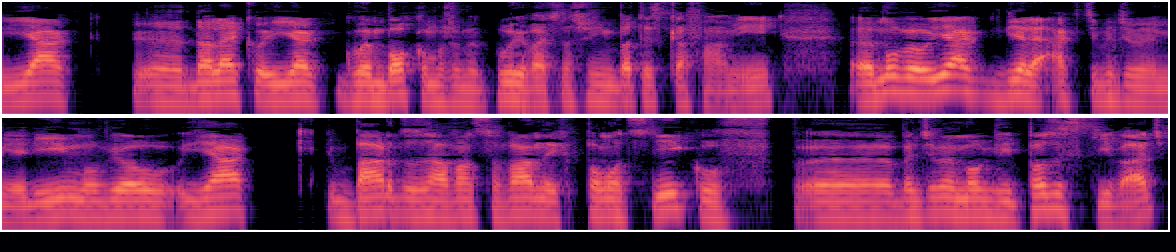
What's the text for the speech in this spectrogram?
jak e, daleko i jak głęboko możemy pływać naszymi batyskafami. E, Mówią, jak wiele akcji będziemy mieli. Mówią, jak bardzo zaawansowanych pomocników e, będziemy mogli pozyskiwać.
